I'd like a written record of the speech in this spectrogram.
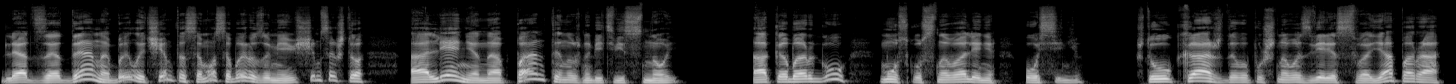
Для Дзедена было чем-то само собой разумеющимся, что оленя на панты нужно бить весной, а кабаргу мускусного оленя осенью, что у каждого пушного зверя своя пора,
